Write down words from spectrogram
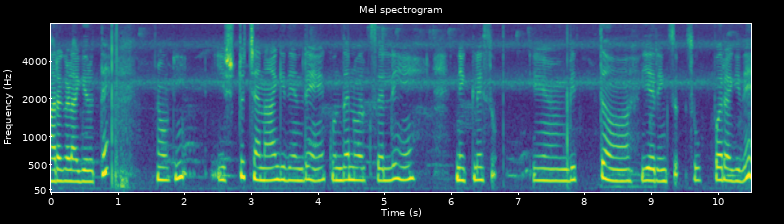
ಹಾರಗಳಾಗಿರುತ್ತೆ. ನೋಡಿ, ಎಷ್ಟು ಚೆನ್ನಾಗಿದೆ ಅಂದರೆ ಕುಂದನ್ ವರ್ಕ್ಸಲ್ಲಿ ನೆಕ್ಲೆಸ್ಸು ವಿತ್ ಇಯರಿಂಗ್ಸು ಸೂಪರಾಗಿದೆ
